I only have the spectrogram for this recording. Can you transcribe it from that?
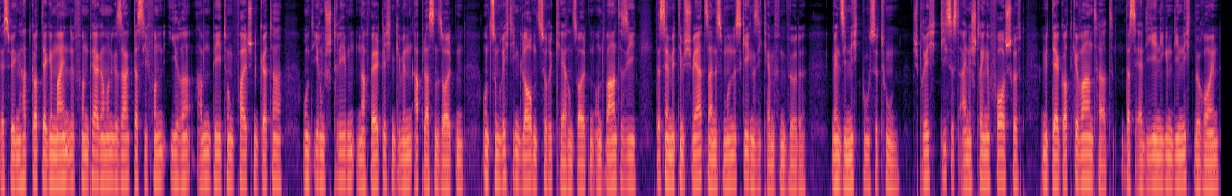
Deswegen hat Gott der Gemeinde von Pergamon gesagt, dass sie von ihrer Anbetung falschen Götter und ihrem Streben nach weltlichen Gewinnen ablassen sollten und zum richtigen Glauben zurückkehren sollten und warnte sie, dass er mit dem Schwert seines Mundes gegen sie kämpfen würde wenn sie nicht Buße tun. Sprich, dies ist eine strenge Vorschrift, mit der Gott gewarnt hat, dass er diejenigen, die nicht bereuen,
